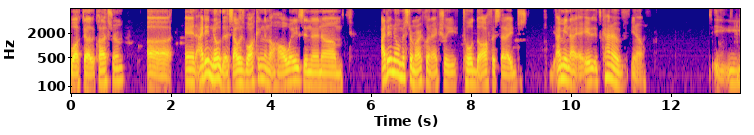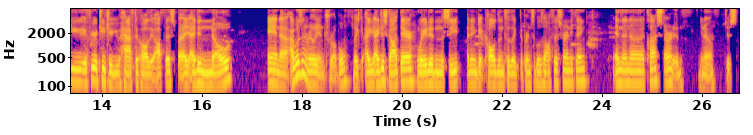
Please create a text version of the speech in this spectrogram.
walked out of the classroom, uh, and I didn't know this. I was walking in the hallways, and then um, I didn't know Mr. Marklin actually told the office that I just. I mean, I it, it's kind of you know. You, if you're a teacher, you have to call the office, but I, I didn't know, and uh, I wasn't really in trouble. Like I, I just got there, waited in the seat. I didn't get called into like the principal's office or anything, and then uh, class started. You know, just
